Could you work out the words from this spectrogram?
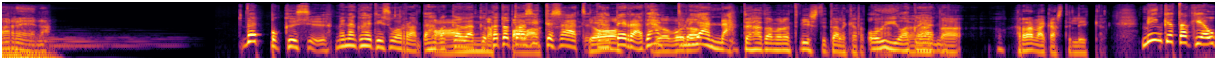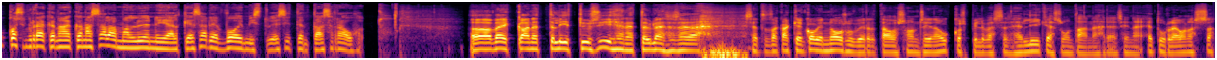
Areena. Veppu kysyy. Mennäänkö heti suoraan tähän? Anna Katsotaan palaa. sitten säät Joo, tähän perään. Tähän joo, voidaan jännä. Tehdään tämmöinen twisti tällä kertaa. Oi, aika Tää jännä. Räväkästi liikkeelle. Minkä takia ukkosmyräkän aikana salaman lyönnin jälkeen sade voimistuu ja sitten taas rauhoittuu? Öö, veikkaan, että liittyy siihen, että yleensä se, se tota kaikkein kovin nousuvirtaus on siinä ukkospilvessä siihen liikesuuntaan nähden siinä etureunassa.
